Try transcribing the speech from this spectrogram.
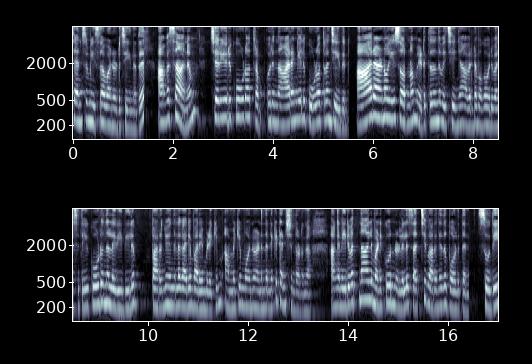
ചാൻസ് മിസ് ഇവിടെ ചെയ്യുന്നത്. അവസാനം ചെറിയൊരു കൂടോത്രം ഒരു നാരങ്ങയിൽ കൂടോത്രം ചെയ്തിട്ട് ആരാണോ ഈ സ്വർണം എടുത്തതെന്ന് വെച്ച് കഴിഞ്ഞാൽ അവരുടെ മുഖം ഒരു വശത്തേക്ക് കൂടുന്നുള്ള രീതിയിൽ പറഞ്ഞു എന്നുള്ള കാര്യം പറയുമ്പോഴേക്കും അമ്മയ്ക്കും മോനും ആണെന്നുണ്ടെങ്കിൽ ടെൻഷൻ തുടങ്ങുക. അങ്ങനെ ഇരുപത്തിനാല് മണിക്കൂറിനുള്ളിൽ സച്ചി പറഞ്ഞതുപോലെ തന്നെ സുതി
